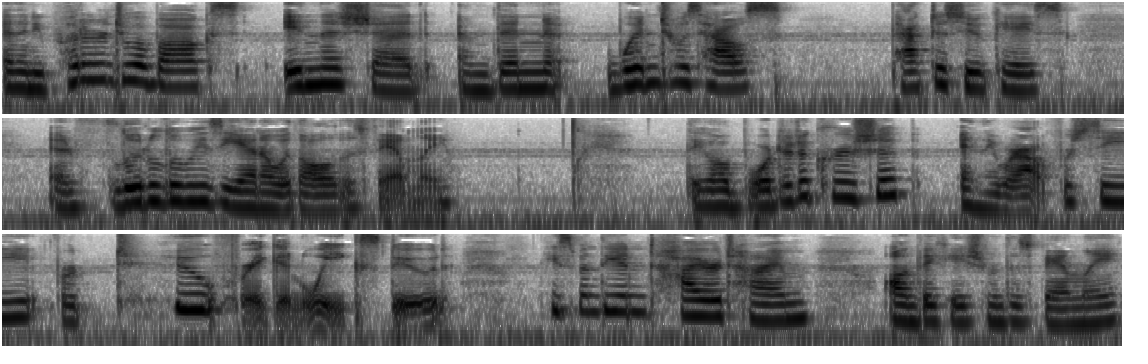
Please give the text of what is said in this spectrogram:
And then he put her into a box in the shed and then went into his house, packed a suitcase, and flew to Louisiana with all of his family. They all boarded a cruise ship and they were out for sea for two freaking weeks, dude. He spent the entire time on vacation with his family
